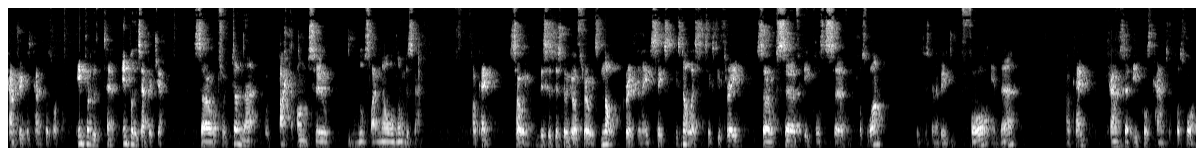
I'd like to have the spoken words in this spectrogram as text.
counter equals counter plus one. Input the te- input the temperature. So we've done that. We're back onto looks like normal numbers now. Okay, so this is just going to go through. It's not greater than 86. It's not less than 63. So serve equals serve plus one, which is going to be four in there. Okay, counter equals counter plus one.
